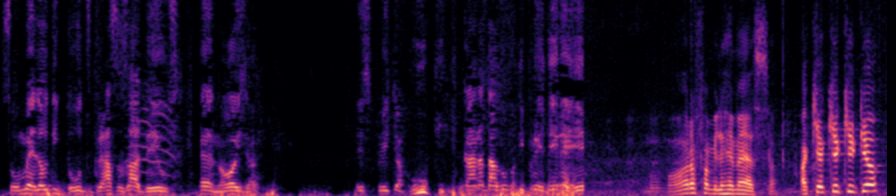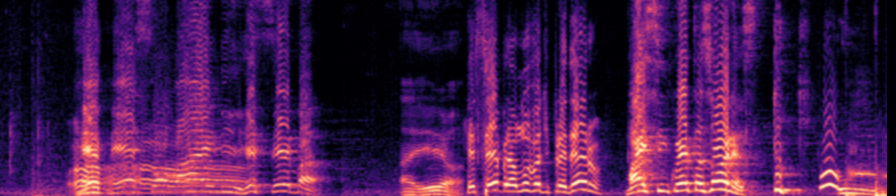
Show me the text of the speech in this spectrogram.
Sou o melhor de todos, graças a Deus. É nóis, ó. Respeite a Hulk, cara da luva de predeira é ele. Bora, família remessa. Aqui, aqui, aqui, aqui, ó. Ah. Remessa Online, receba! Aí, ó. Receba, é a luva de predeiro? Mais 50 zonas! Tuc! Uh!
